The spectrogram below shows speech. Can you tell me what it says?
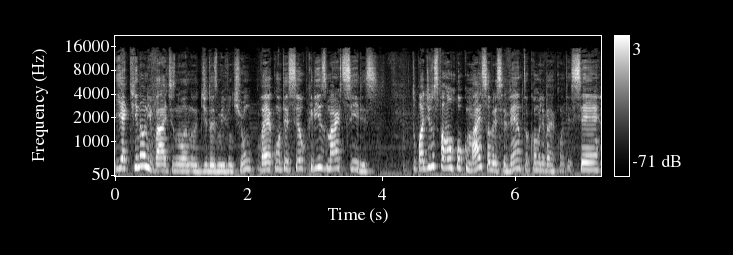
E aqui na Univates, no ano de 2021, vai acontecer o CRI Smart Cities, Tu pode nos falar um pouco mais sobre esse evento, como ele vai acontecer?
